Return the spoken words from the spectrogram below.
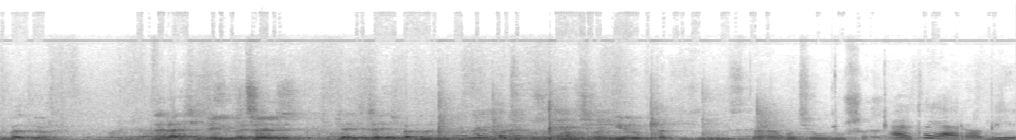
Chyba trochę. Na razie. Cześć. Cześć, cześć pana. Chodź, proszę Nie rób takich min, stara, bo cię uduszę. Ale to ja robię.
